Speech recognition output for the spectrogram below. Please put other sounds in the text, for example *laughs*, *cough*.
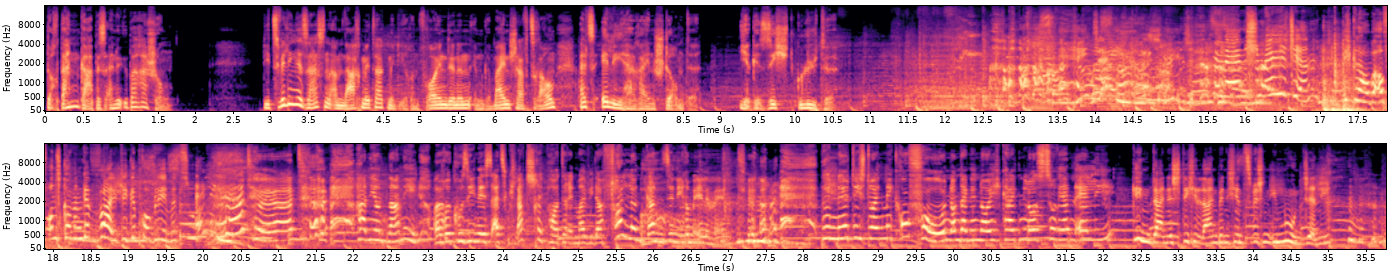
Doch dann gab es eine Überraschung. Die Zwillinge saßen am Nachmittag mit ihren Freundinnen im Gemeinschaftsraum, als Elli hereinstürmte. Ihr Gesicht glühte. Mensch, Mädchen! Ich glaube, auf uns kommen gewaltige Probleme zu. Hört, hört! *laughs* Hanni und Nanni, eure Cousine ist als Klatschreporterin mal wieder voll und ganz in ihrem Element. *laughs* Benötigst du ein Mikrofon, um deine Neuigkeiten loszuwerden, Ellie? Gegen deine Sticheleien bin ich inzwischen immun, Jenny.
